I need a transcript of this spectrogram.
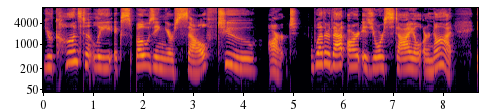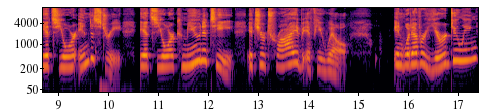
you're constantly exposing yourself to art. Whether that art is your style or not, it's your industry, it's your community, it's your tribe, if you will. In whatever you're doing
